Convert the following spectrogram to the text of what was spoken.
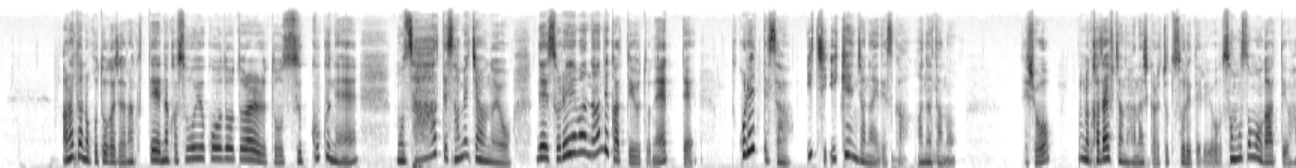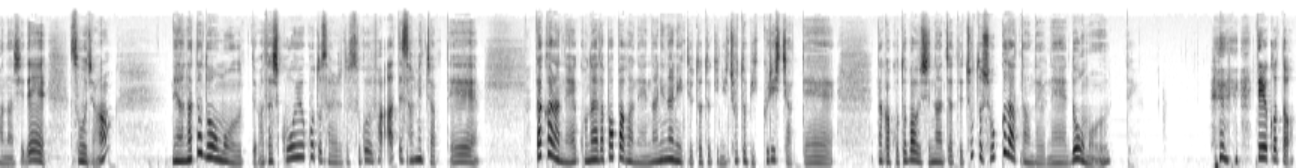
あなたのことがじゃなくてなんかそういう行動を取られるとすっごくねもうさーって冷めちゃうのよ。でそれは何でかっていうとねって。これってさ一意見じゃないですかあなたの。でしょ？今課題夫ちゃんの話からちょっとそれてるよ。そもそもがっていう話でそうじゃん？ねあなたどう思う？って。私こういうことされるとすごいファーって冷めちゃって。だからねこの間パパがね何々って言った時にちょっとびっくりしちゃってなんか言葉失っちゃってちょっとショックだったんだよね。どう思う？っていう。っていうこと。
